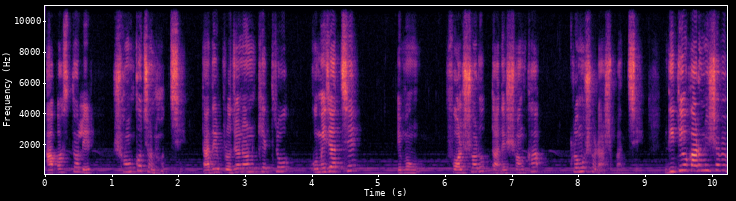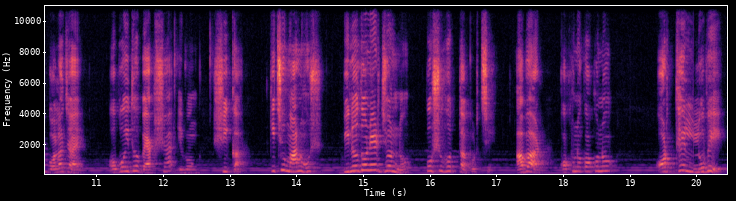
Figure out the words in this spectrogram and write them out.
আবাসস্থলের সংকোচন হচ্ছে। তাদের প্রজনন ক্ষেত্র কমে যাচ্ছে এবং ফলস্বরূপ তাদের সংখ্যা ক্রমশ হ্রাস পাচ্ছে। দ্বিতীয় কারণ হিসাবে বলা যায়, অবৈধ ব্যবসা এবং শিকার। কিছু মানুষ বিনোদনের জন্য পশু হত্যা করছে। আবার কখনো কখনো অর্থের লোভে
